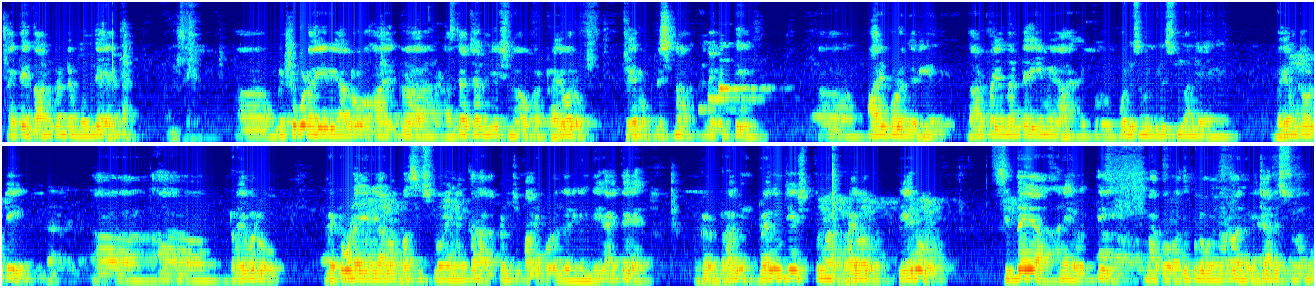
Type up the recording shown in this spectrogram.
అయితే దానికంటే ముందే మెట్టుగూడ ఏరియాలో ఆ యొక్క అత్యాచారం చేసిన ఒక డ్రైవరు పేరు కృష్ణ అనే వ్యక్తి పారిపోవడం జరిగింది. దాంట్లో ఏంటంటే ఈమె ఇప్పుడు పోలీసులు పిలుస్తుందనే భయంతో ఆ డ్రైవరు మెట్టుగూడ ఏరియాలో బస్సు స్లో అయినాక అక్కడి నుంచి పారిపోవడం జరిగింది. అయితే ఇక్కడ డ్రైవింగ్ డ్రైవింగ్ చేస్తున్న డ్రైవరు పేరు సిద్ధయ్య అనే వ్యక్తి మాకు అదుపులో ఉన్నాడు అని విచారిస్తున్నాము.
